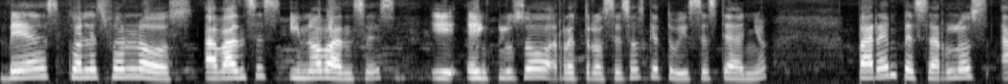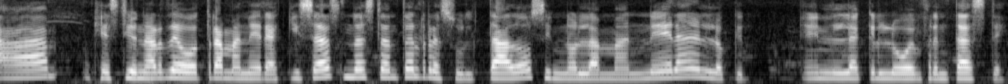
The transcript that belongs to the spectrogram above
veas cuáles fueron los avances y no avances, y, e incluso retrocesos que tuviste este año, para empezarlos a gestionar de otra manera. Quizás no es tanto el resultado, sino la manera en, lo que, en la que lo enfrentaste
